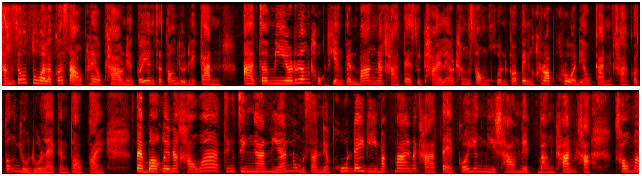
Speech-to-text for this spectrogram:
ทั้งเจ้าตัวแล้วก็สาวแพรวๆเนี่ยก็ยังจะต้องอยู่ด้วยกัน อาจจะมีเรื่องถกเถียงกันบ้างนะคะ แต่สุดท้ายแล้วทั้งสองคนก็เป็นครอบครัวเดียวกันค่ะ ก็ต้องอยู่ดูแลกันต่อไป แต่บอกเลยนะคะว่าจริง ๆ งานเนี้ยหนุ่มซันเนี่ยพูดได้ดีมากๆนะคะ แต่ก็ยังมีชาวเน็ตบางท่านค่ะ เข้ามา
